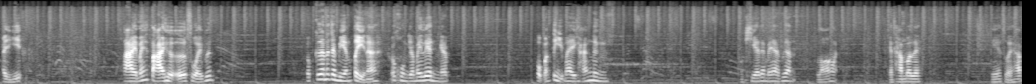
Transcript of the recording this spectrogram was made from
ไอ้อย่างนี้ตายไหมตายเหอะเออสวยเพื่อนจ็กเกอร์น่าจะมีอันตินะ ก็คงจะไม่เล่นครับกบอันติมาอีกครั้งหนึ่ง เคลียร์ได้ไหมเพื่อน ร้องแหละอย่าทำมาเลยโอเคสวยครับ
